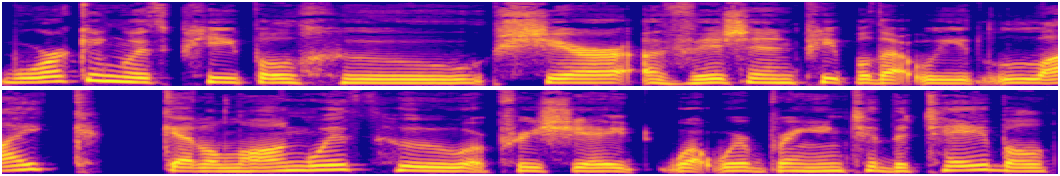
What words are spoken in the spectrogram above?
Working with people who share a vision, people that we like, get along with, who appreciate what we're bringing to the table.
